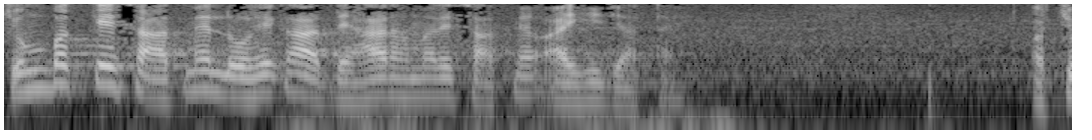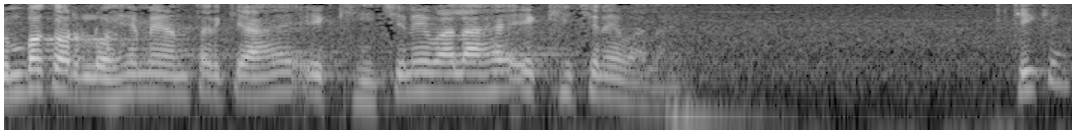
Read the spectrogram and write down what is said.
चुंबक के साथ में लोहे का अध्यार हमारे साथ में आ ही जाता है। और चुंबक और लोहे में अंतर क्या है? एक खींचने वाला है, एक खींचने वाला है। ठीक है?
